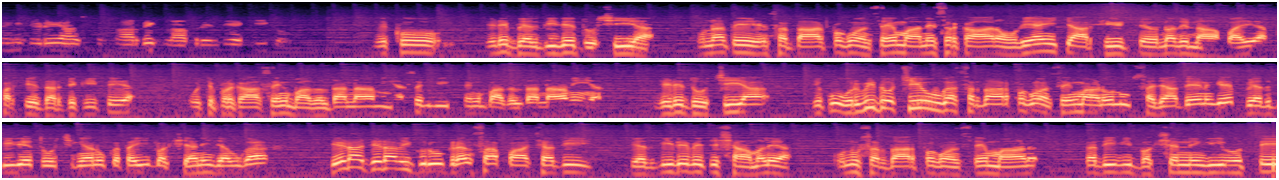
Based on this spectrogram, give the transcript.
ਸਿੰਘ ਜਿਹੜੇ ਆ ਸਰਕਾਰ ਦੇ ਖਿਲਾਫ ਰਹਿੰਦੇ ਆ ਕੀ ਕਹੋ ਵੇਖੋ ਜਿਹੜੇ ਬੇਅਦਬੀ ਦੇ ਦੋਸ਼ੀ ਆ ਉਹਨਾਂ ਤੇ ਸਰਦਾਰ ਭਗਵੰਤ ਸਿੰਘ ਮਾਨ ਨੇ ਸਰਕਾਰ ਆਉਂਦਿਆਂ ਹੀ ਚਾਰ ਸ਼ੀਟ ਤੇ ਉਹਨਾਂ ਦੇ ਨਾਂ ਪਾਏ ਆ ਪਰਚੇ ਦਰਜ ਕੀਤੇ ਆ। ਉੱਚ ਪ੍ਰਕਾਸ਼ ਸਿੰਘ ਬਾਦਲ ਦਾ ਨਾਮ ਹੀ ਆ ਸੁਖਬੀਰ ਸਿੰਘ ਬਾਦਲ ਦਾ ਨਾਮ ਹੀ ਆ। ਜਿਹੜੇ ਦੋਸ਼ੀ ਆ ਜੇ ਕੋਈ ਹੋਰ ਵੀ ਦੋਸ਼ੀ ਹੋਊਗਾ ਸਰਦਾਰ ਭਗਵੰਤ ਸਿੰਘ ਮਾਨ ਉਹਨੂੰ ਸਜ਼ਾ ਦੇਣਗੇ। ਬੇਅਦਬੀ ਦੇ ਦੋਸ਼ੀਆਂ ਨੂੰ ਕਤਈ ਬਖਸ਼ਿਆ ਨਹੀਂ ਜਾਊਗਾ। ਜਿਹੜਾ ਜਿਹੜਾ ਵੀ ਗੁਰੂ ਗ੍ਰੰਥ ਸਾਹਿਬ ਪਾਤਸ਼ਾਹ ਦੀ ਬੇਅਦਬੀ ਦੇ ਵਿੱਚ ਸ਼ਾਮਲ ਆ ਉਹਨੂੰ ਸਰਦਾਰ ਭਗਵੰਤ ਸਿੰਘ ਮਾਨ ਕਦੀ ਵੀ ਬਖਸ਼ਣ ਨਹੀਂ ਗੀ ਉਹ ਤੇ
